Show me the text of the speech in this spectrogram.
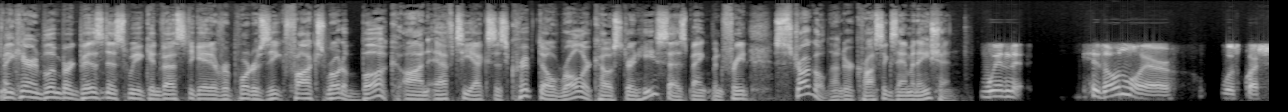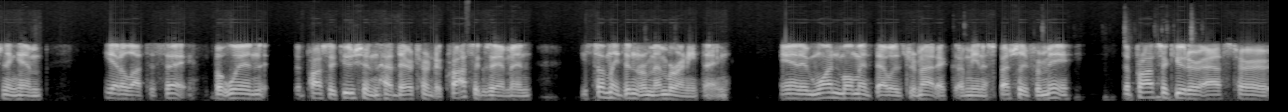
Hey, Karen, Bloomberg Business Week investigative reporter Zeke Faux wrote a book on FTX's crypto roller coaster, and he says Bankman Fried struggled under cross examination. When his own lawyer was questioning him, he had a lot to say. But when the prosecution had their turn to cross examine, he suddenly didn't remember anything. And in one moment that was dramatic, I mean, especially for me, the prosecutor asked her,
